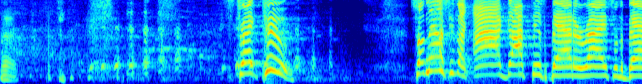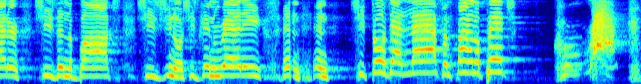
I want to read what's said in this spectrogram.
Right. Strike two. So now she's like, I got this batter, right? So the batter, she's in the box. She's, you know, she's getting ready. And, and she throws that last and final pitch. Crack!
